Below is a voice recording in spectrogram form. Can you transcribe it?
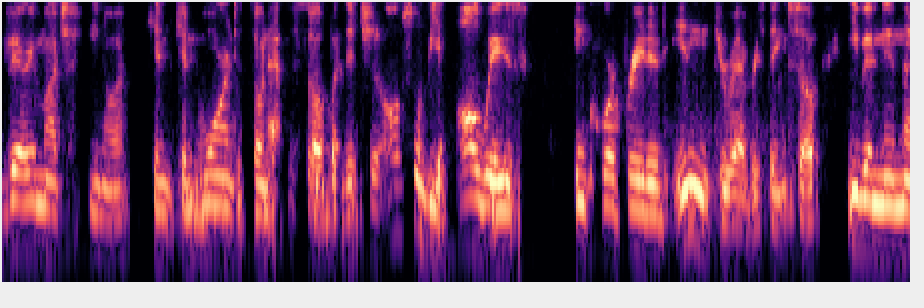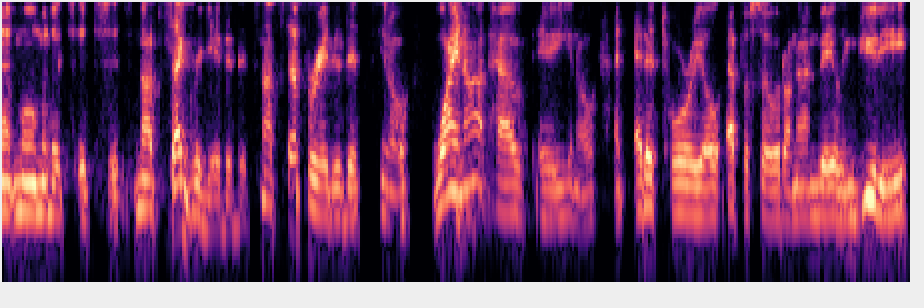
very much, you know, can can warrant its own episode, but it should also be always incorporated in through everything. So even in that moment, it's it's it's not segregated, it's not separated. It's you know why not have a you know an editorial episode on unveiling beauty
